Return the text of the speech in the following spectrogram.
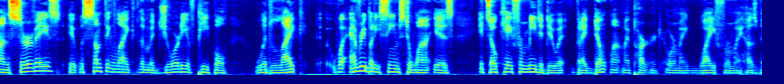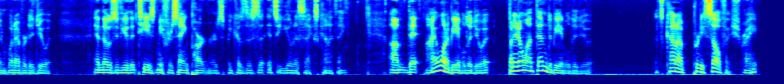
On surveys, it was something like the majority of people would like what everybody seems to want is it's okay for me to do it, but I don't want my partner or my wife or my husband, whatever, to do it. And those of you that teased me for saying partners because this it's a unisex kind of thing, um, that I want to be able to do it, but I don't want them to be able to do it. It's kind of pretty selfish, right?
